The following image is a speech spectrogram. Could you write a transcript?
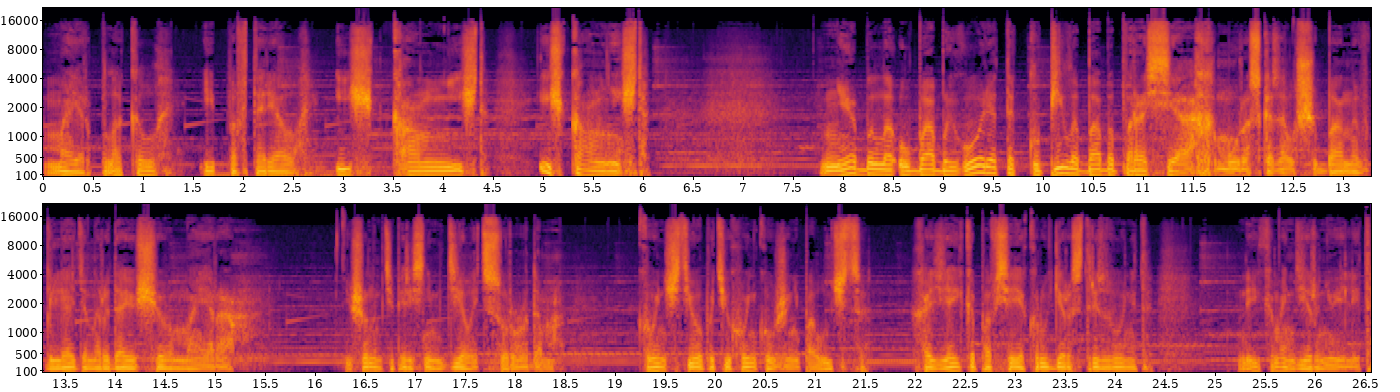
Майер плакал и повторял «Ich kann nicht! Ich kann nicht!» «Не было у бабы горя, так купила баба порося», — хмуро сказал Шибанов, глядя на рыдающего Майера. «И что нам теперь с ним делать, с уродом? Кончить его потихоньку уже не получится. Хозяйка по всей округе растрезвонит, да и командир не велит.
